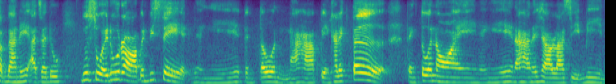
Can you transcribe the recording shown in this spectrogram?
สัปดาห์นี้อาจจะดูดูสวยดูหล่อเป็นพิเศษอย่างนี้เป็นต้นนะคะ เปลี่ยนคาแรคเตอร์ แต่งตัวหน่อยอย่างนี้นะคะ ในชาวราศีมีน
